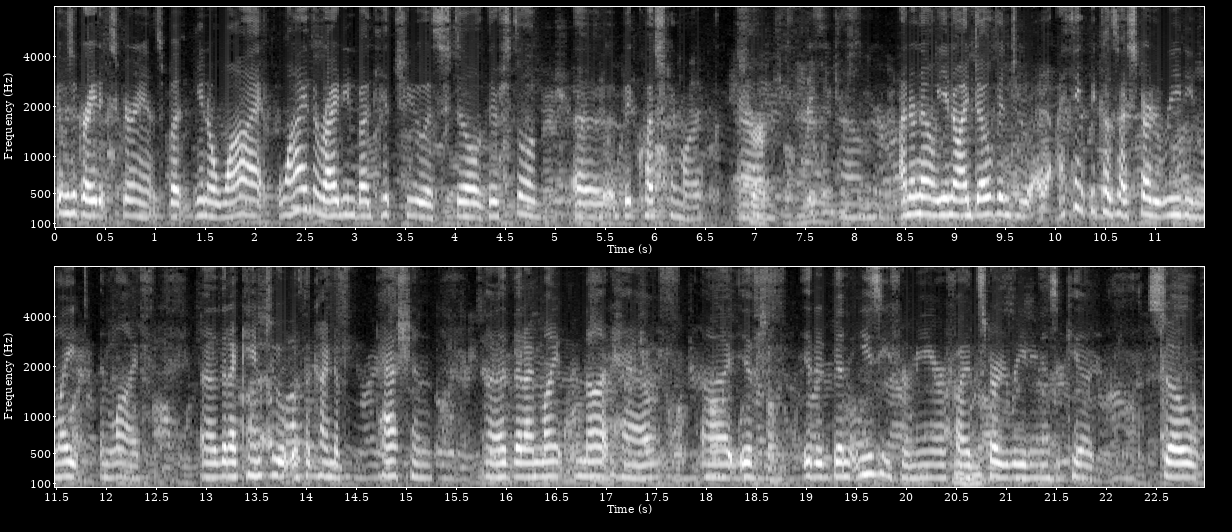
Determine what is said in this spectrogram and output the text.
it was a great experience. But you know why why the writing bug hits you is still there's still a, a big question mark. Um, um, I don't know. You know, I dove into. I think because I started reading late in life, uh, that I came to it with a kind of passion uh, that I might not have uh, if it had been easy for me or if I had started reading as a kid. So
